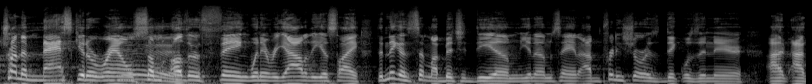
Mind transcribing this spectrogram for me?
stop trying to mask it around some other thing when in reality it's like the nigga sent my bitch a DM. You know what I'm saying? I'm pretty sure his dick was in there. I I,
